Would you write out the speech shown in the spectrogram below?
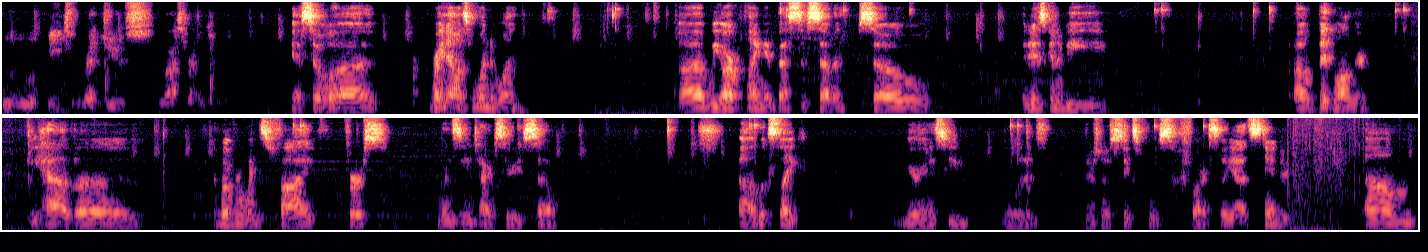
who beat Red Juice last round. Yeah, so uh, right now it's one to one. Uh, we are playing a best of seven, so it is going to be a bit longer. We have uh, whoever wins five first wins the entire series. So uh, looks like you're going to see well it is. There's no six pools so far, so yeah, it's standard. Um,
